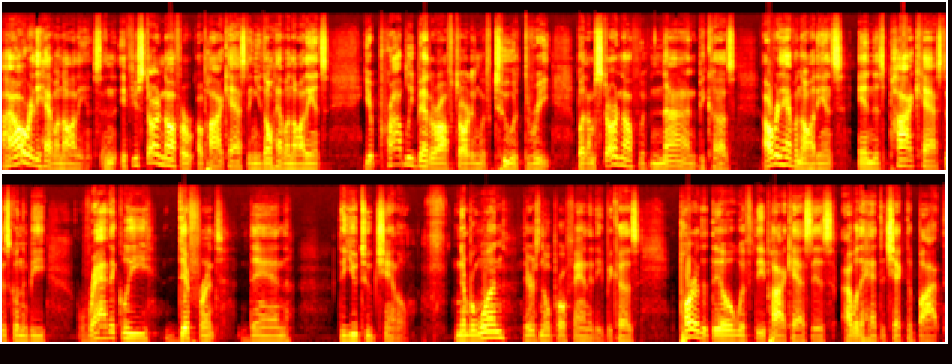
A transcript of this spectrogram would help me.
I already have an audience. And if you're starting off a, a, podcast and you don't have an audience, you're probably better off starting with two or three. But I'm starting off with nine because I already have an audience, and this podcast is going to be radically different than the YouTube channel. Number one, there's no profanity because part of the deal with the podcast is I would have had to check the bot,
